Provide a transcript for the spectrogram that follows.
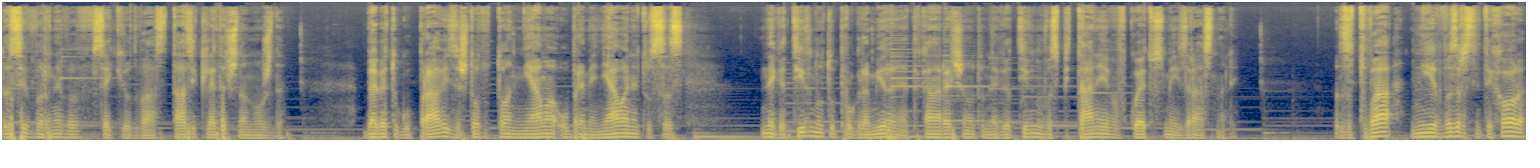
да се върне във всеки от вас, тази клетъчна нужда. Бебето го прави, защото то няма обременяването с негативното програмиране, така нареченото негативно възпитание, в което сме израснали. Затова ние, възрастните хора,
